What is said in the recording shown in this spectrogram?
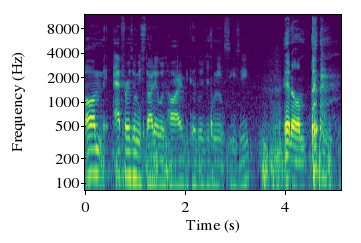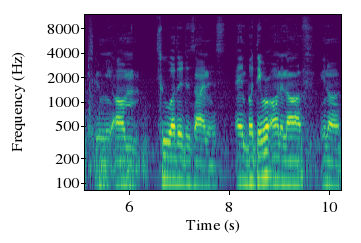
Um, at first when we started, it was hard because it was just me and CC, and um, excuse me, um, two other designers, and but they were on and off, you know,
